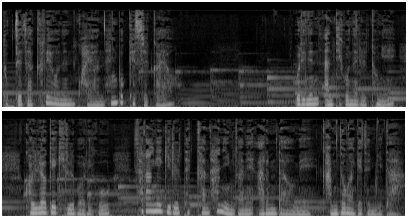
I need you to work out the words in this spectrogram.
독재자 크레온은 과연 행복했을까요? 우리는 안티고네를 통해 권력의 길을 버리고 사랑의 길을 택한 한 인간의 아름다움에 감동하게 됩니다.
